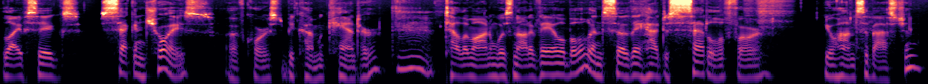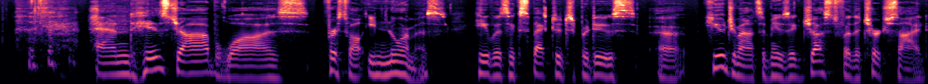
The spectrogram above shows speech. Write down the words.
Leipzig's second choice, of course, to become a cantor. Mm. Telemann was not available, and so they had to settle for Johann Sebastian. and his job was, first of all, enormous he was expected to produce uh, huge amounts of music just for the church side,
